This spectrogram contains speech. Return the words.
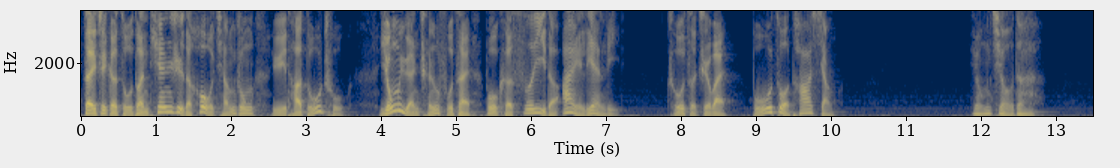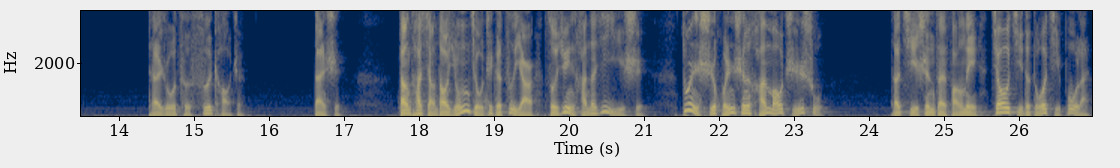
在这个阻断天日的后墙中与他独处。永远沉浮在不可思议的爱恋里，除此之外不做他想。永久的，他如此思考着。但是，当他想到“永久”这个字眼所蕴含的意义时，顿时浑身汗毛直竖。他起身在房内焦急地踱起步来，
